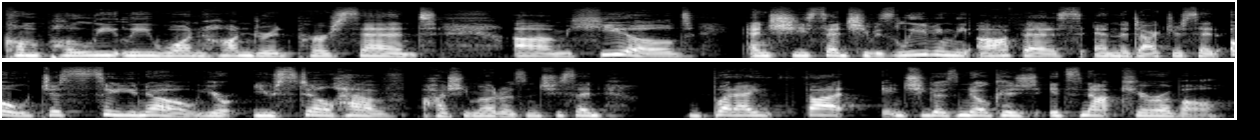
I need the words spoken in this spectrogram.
completely one hundred percent um, healed. And she said she was leaving the office, and the doctor said, "Oh, just so you know, you're you still have Hashimoto's." And she said, "But I thought," and she goes, "No, because it's not curable."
